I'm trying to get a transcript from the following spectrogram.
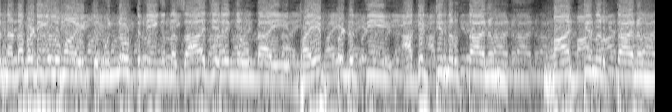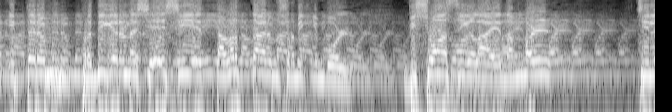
നടപടികളുമായിട്ട് മുന്നോട്ട് നീങ്ങുന്ന സാഹചര്യങ്ങൾ ഉണ്ടായി ഭയപ്പെടുത്തി അകറ്റി നിർത്താനും മാറ്റി നിർത്താനും ഇത്തരം പ്രതികരണ ശേഷിയെ തളർത്താനും ശ്രമിക്കുമ്പോൾ വിശ്വാസികളായ നമ്മൾ ചില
